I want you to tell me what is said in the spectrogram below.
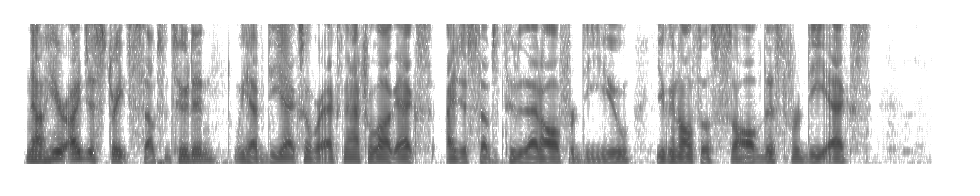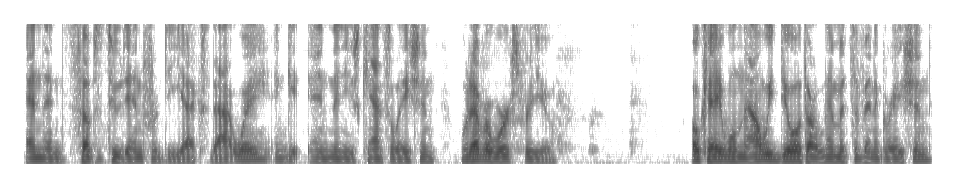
Now here I just straight substituted. We have dx over x natural log x. I just substituted that all for du. You can also solve this for dx and then substitute in for dx that way and get and then use cancellation. Whatever works for you. Okay, well now we deal with our limits of integration.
